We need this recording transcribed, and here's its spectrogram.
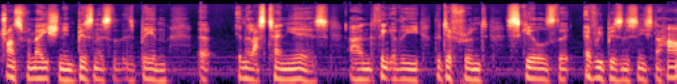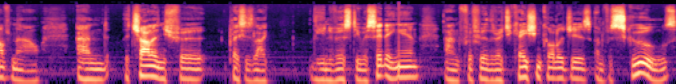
transformation in business that there's been. Uh, in the last 10 years and think of the, the different skills that every business needs to have now and the challenge for places like the university we're sitting in and for further education colleges and for schools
